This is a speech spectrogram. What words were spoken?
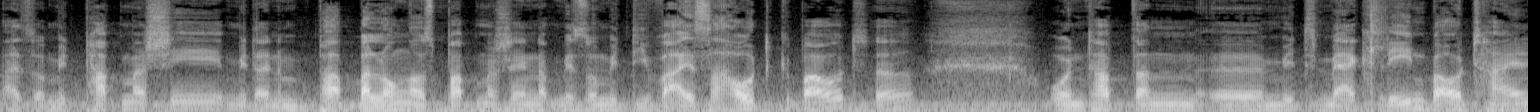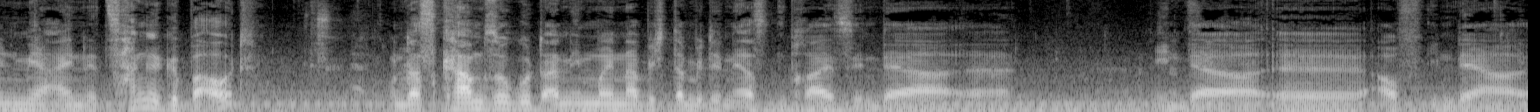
also mit Pappmaché, mit einem Ballon aus Pappmaché und habe mir somit die weiße Haut gebaut ja, und habe dann äh, mit Märklin-Bauteilen mir eine Zange gebaut und das kam so gut an. Immerhin habe ich damit den ersten Preis in der äh, in der äh, auf in der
